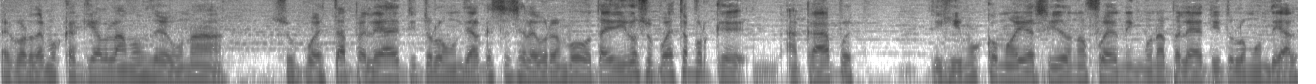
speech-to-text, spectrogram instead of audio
recordemos que aquí hablamos de una supuesta pelea de título mundial que se celebró en Bogotá. Y digo supuesta porque acá, pues, dijimos como había sido, no fue ninguna pelea de título mundial.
